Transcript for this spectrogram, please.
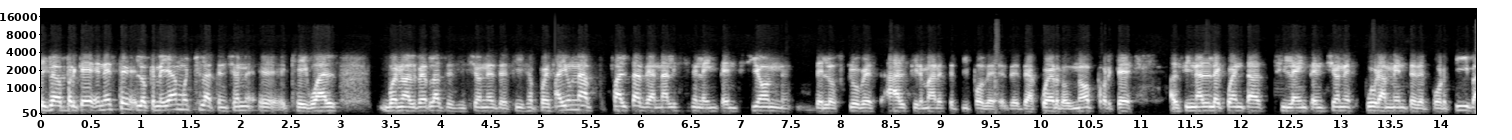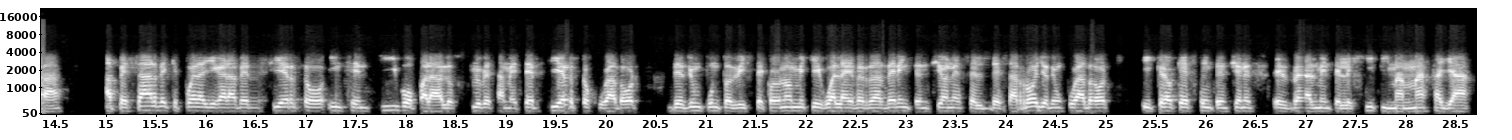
Sí, claro, porque en este lo que me llama mucho la atención, eh, que igual, bueno, al ver las decisiones de FIFA, pues hay una falta de análisis en la intención de los clubes al firmar este tipo de, de, acuerdos, ¿no? Porque al final de cuentas, si la intención es puramente deportiva, a pesar de que pueda llegar a haber cierto incentivo para los clubes a meter cierto jugador desde un punto de vista económico, igual la verdadera intención es el desarrollo de un jugador y creo que esta intención es, es realmente legítima más allá de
